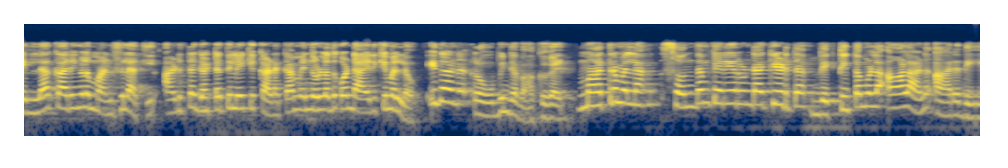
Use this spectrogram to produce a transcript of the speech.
എല്ലാ കാര്യങ്ങളും മനസ്സിലാക്കി അടുത്ത ഘട്ടത്തിലേക്ക് കടക്കാം എന്നുള്ളത് കൊണ്ടായിരിക്കുമല്ലോ. ഇതാണ് റോബിന്റെ വാക്കുകൾ. മാത്രമല്ല സ്വന്തം കരിയർ ഉണ്ടാക്കിയെടുത്ത വ്യക്തിത്വമുള്ള ആളാണ് ആരതി.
